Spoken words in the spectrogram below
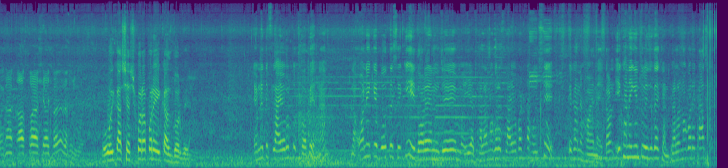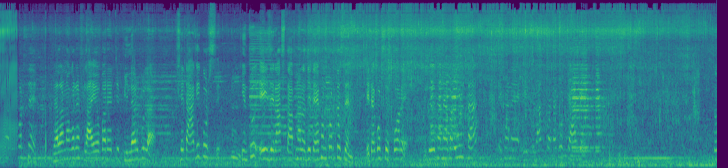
ওইখানে কাজ করা শেষ হয়ে গেলে ধরবো ওই কাজ শেষ করার পরে এই কাজ ধরবে। এমনিতে ফ্লাইওভার তো হবে না। না অনেকে বলতেছে কি ধরেন যে ইয়া ভেলানগরে ফ্লাইওভারটা হয়েছে এখানে হয় নাই। কারণ এখানে কিন্তু এই যে দেখেন ভেলানগরে কাজটা কীভাবে করছে ভেলানগরের ফ্লাইওভারের যে পিলারগুলা সেটা আগে করছে। কিন্তু এই যে রাস্তা আপনারা যেটা এখন করতেছেন এটা করছে পরে। কিন্তু এখানে আবার উল্টা এখানে রাস্তাটা করছে আগে। তো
